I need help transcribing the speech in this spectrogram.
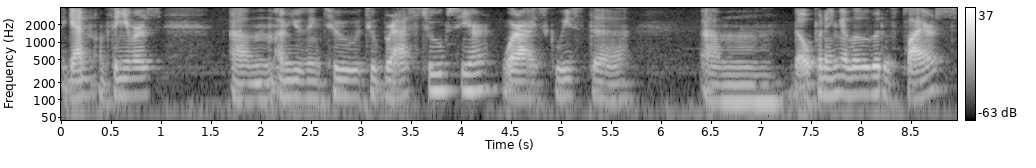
again on Thingiverse. Um, I'm using two two brass tubes here where I squeezed the um, the opening a little bit with pliers.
